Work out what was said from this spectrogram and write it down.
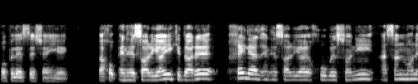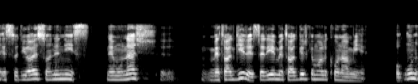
با پلی استیشن یک. و خب انحصاریایی که داره خیلی از انحصاری خوب سونی اصلا مال استودیوهای سونی نیست. نمونهش متالگیره سری متالگیر که مال کنامیه. خب اون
